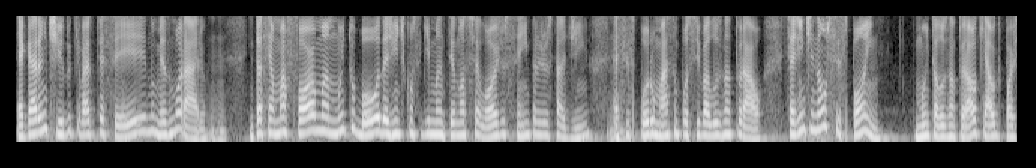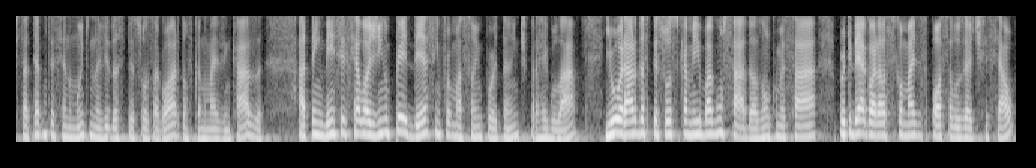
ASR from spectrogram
é garantido que vai acontecer no mesmo horário. Uhum. Então, assim, é uma forma muito boa da gente conseguir manter o nosso relógio sempre ajustadinho, uhum. é se expor o máximo possível à luz natural. Se a gente não se expõe, muita luz natural, que é algo que pode estar até acontecendo muito na vida das pessoas agora, estão ficando mais em casa, a tendência é esse reloginho perder essa informação importante para regular e o horário das pessoas ficar meio bagunçado. Elas vão começar. Porque daí agora elas ficam mais expostas à luz artificial.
